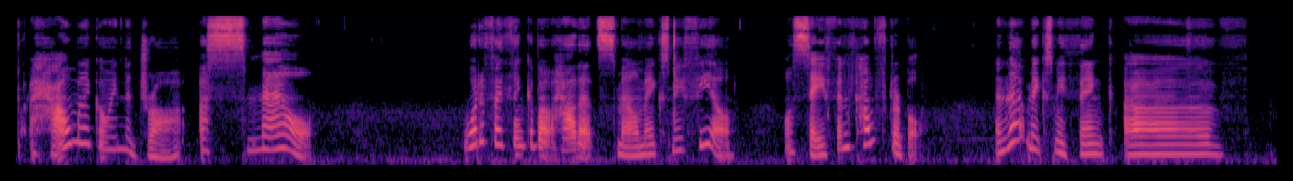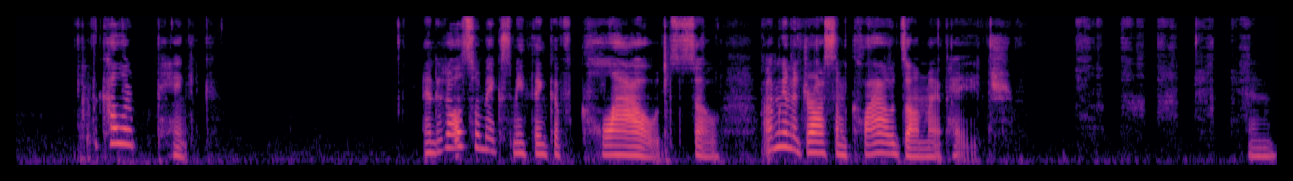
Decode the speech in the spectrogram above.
But how am I going to draw a smell? What if I think about how that smell makes me feel? Well, safe and comfortable. And that makes me think of the color pink. And it also makes me think of clouds. So I'm going to draw some clouds on my page. And,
